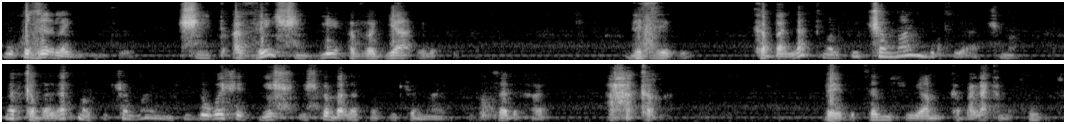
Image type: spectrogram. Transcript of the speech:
הוא חוזר לעניין הזה, שיתאווה שיהיה הוויה אלוקית. וזהו קבלת מלכות שמיים בקריאת שמע. זאת אומרת, קבלת מלכות שמיים היא דורשת, יש, יש קבלת מלכות שמיים, בצד אחד ההכרה, ובצד מסוים קבלת המלכות,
